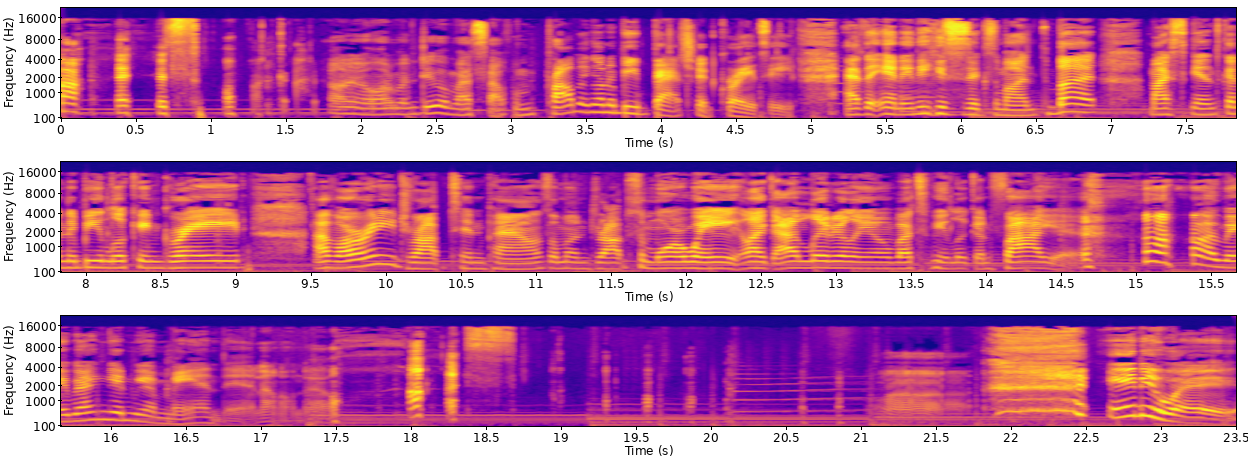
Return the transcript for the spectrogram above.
oh my god, I don't know what I'm gonna do with myself. I'm probably gonna be batshit crazy at the end of these six months, but my skin's gonna be looking great. I've already dropped 10 pounds. I'm gonna drop some more weight. Like, I literally am about to be looking fire. Maybe I can get me a man then. I don't know. anyway,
